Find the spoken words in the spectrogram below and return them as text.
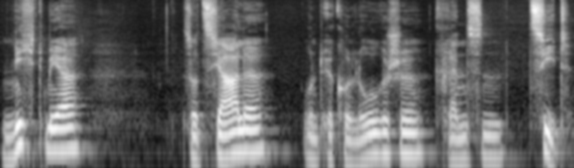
nicht mehr soziale und ökologische Grenzen zieht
